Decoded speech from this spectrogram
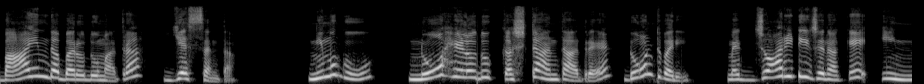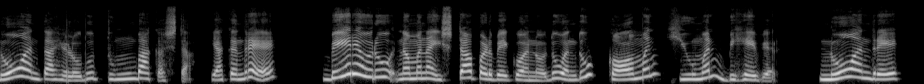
ಬಾಯಿಂದ ಬರೋದು ಮಾತ್ರ ಎಸ್ ಅಂತ. ನಿಮಗೂ ನೋ ಹೇಳೋದು ಕಷ್ಟ ಅಂತ ಆದ್ರೆ ಡೋಂಟ್ ವರಿ, ಮೆಜಾರಿಟಿ ಜನಕ್ಕೆ ಈ ನೋ ಅಂತ ಹೇಳೋದು ತುಂಬಾ ಕಷ್ಟ. ಯಾಕಂದ್ರೆ ಬೇರೆಯವರು ನಮ್ಮನ್ನ ಇಷ್ಟಪಡಬೇಕು ಅನ್ನೋದು ಒಂದು ಕಾಮನ್ ಹ್ಯೂಮನ್ ಬಿಹೇವಿಯರ್. ನೋ ಅಂದ್ರೆ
